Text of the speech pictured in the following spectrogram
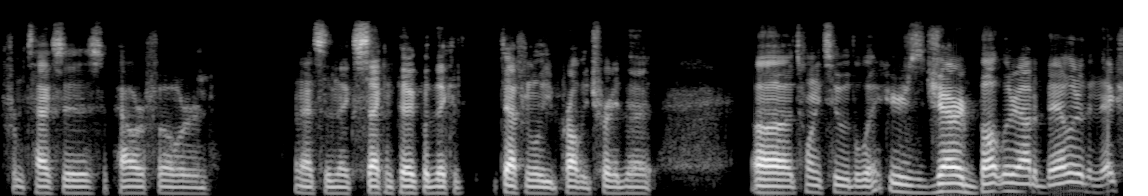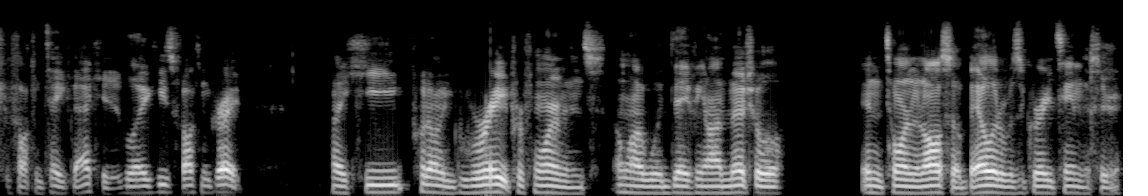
from Texas, a power forward. And that's the next second pick, but they could definitely probably trade that. Uh, 22 the Lakers. Jared Butler out of Baylor. The Knicks should fucking take that kid. Like, he's fucking great. Like, he put on a great performance along with Davion Mitchell in the tournament also. Baylor was a great team this year.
